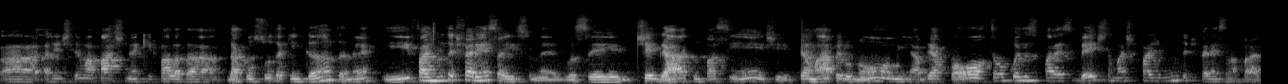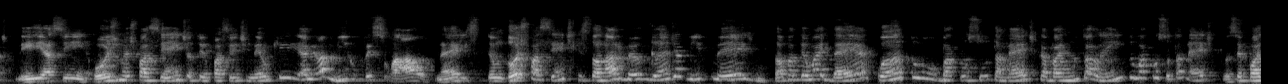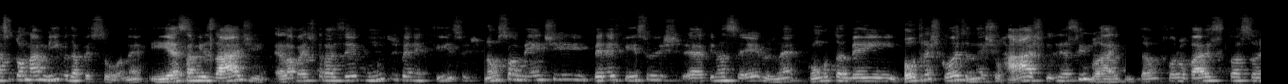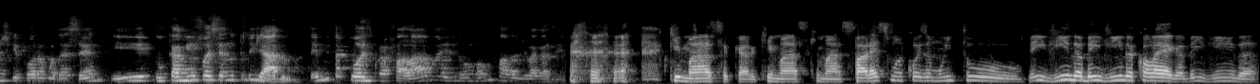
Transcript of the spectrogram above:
A, a gente tem uma parte, né, que fala da, da consulta que encanta, né? E faz muita diferença isso, né? Você chegar com o paciente, chamar pelo nome, abrir a porta, são coisas que parecem besta, mas que faz muita diferença na prática. E assim, hoje meus pacientes, eu tenho um paciente meu que é meu amigo pessoal, né? Eles têm dois pacientes que se tornaram meu grande amigo mesmo. Só para ter uma ideia, quanto uma consulta médica vai muito além de uma consulta médica. Você pode se tornar amigo da pessoa, né? E essa amizade, ela vai te trazer muitos benefícios, não somente benefícios é, financeiros, né? Como também outras coisas, né? Churrascos e assim vai. Então foram várias situações que foram acontecendo e o caminho foi sendo trilhado. Tem muita coisa para falar, mas vamos falando devagarzinho. que massa, cara, que massa, que massa. Parece uma coisa muito bem-vinda, bem-vinda, colega, bem-vinda.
